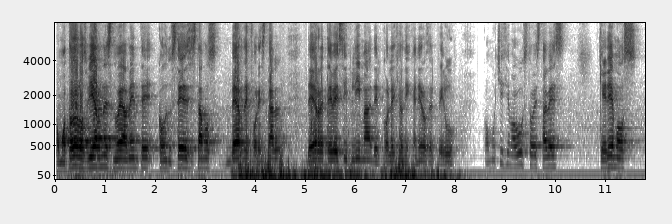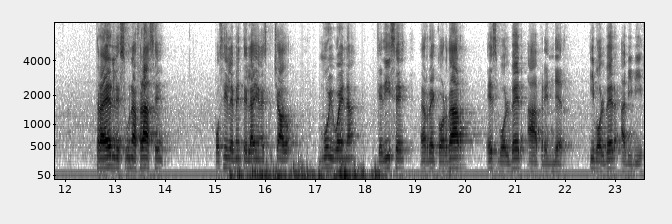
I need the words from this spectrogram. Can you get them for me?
Como todos los viernes, nuevamente con ustedes estamos Verde Forestal de RTV CIP Lima del Colegio de Ingenieros del Perú. Con muchísimo gusto esta vez queremos traerles una frase, posiblemente la hayan escuchado, muy buena, que dice, recordar es volver a aprender y volver a vivir.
